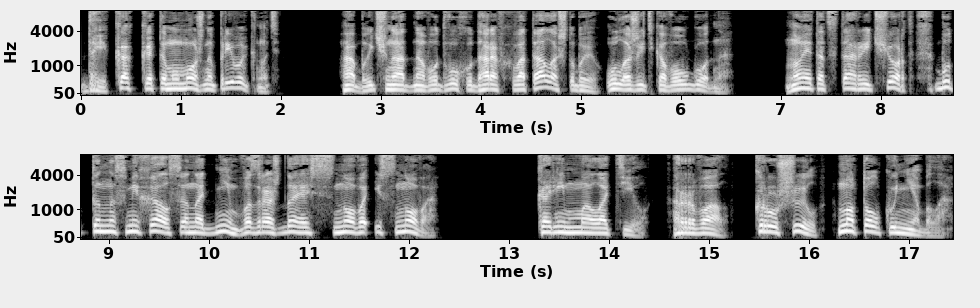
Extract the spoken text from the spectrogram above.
Да и как к этому можно привыкнуть? Обычно одного-двух ударов хватало, чтобы уложить кого угодно. Но этот старый черт будто насмехался над ним, возрождаясь снова и снова. Карим молотил, рвал, крушил, но толку не было.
